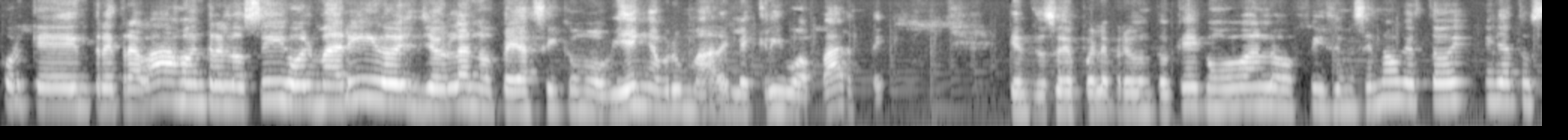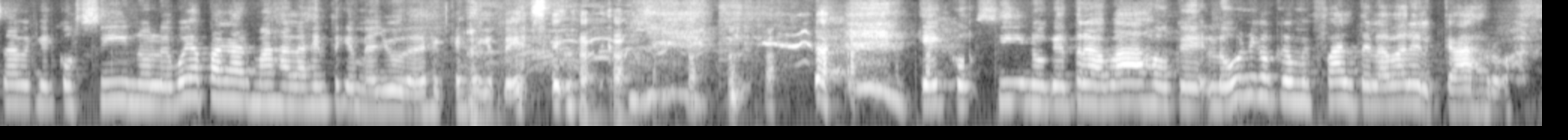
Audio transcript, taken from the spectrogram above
porque entre trabajo, entre los hijos, el marido, y yo la noté así como bien abrumada y le escribo aparte. Y entonces después le pregunto, ¿qué? ¿Cómo van los oficios? Y me dice, no, que estoy, ya tú sabes que cocino, le voy a pagar más a la gente que me desde que regresen. que cocino, que trabajo, que lo único que me falta es lavar el carro.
